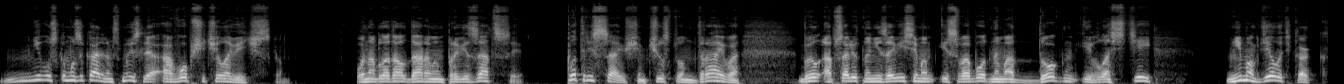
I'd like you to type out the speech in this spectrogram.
Не в узкомузыкальном смысле, а в общечеловеческом. Он обладал даром импровизации, потрясающим чувством драйва, был абсолютно независимым и свободным от догм и властей, не мог делать, как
